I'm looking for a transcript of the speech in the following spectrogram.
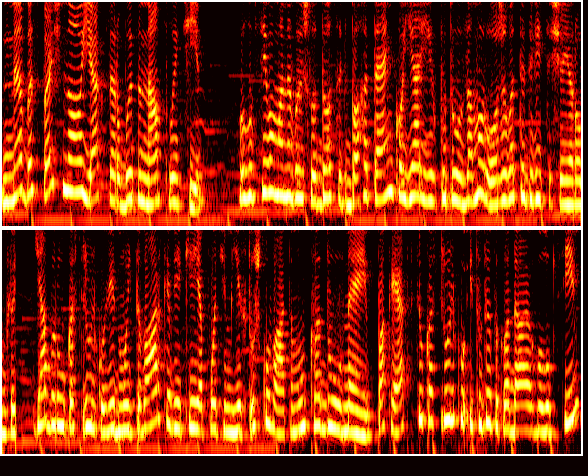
небезпечно, як це робити на плиті. Голубців у мене вийшло досить багатенько, я їх буду заморожувати. Дивіться, що я роблю. Я беру кастрюльку від мультиварки, в якій я потім їх тушкуватиму, кладу в неї пакет в цю кастрюльку і туди викладаю голубці,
